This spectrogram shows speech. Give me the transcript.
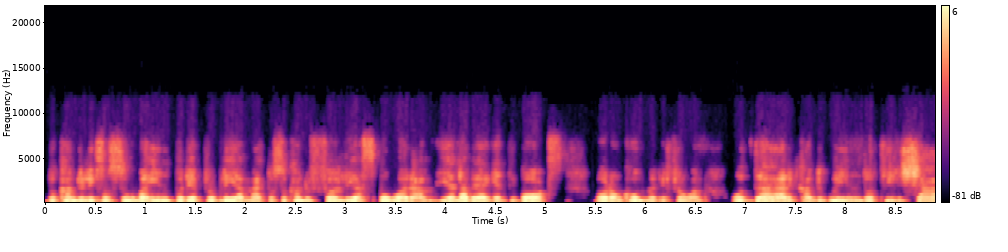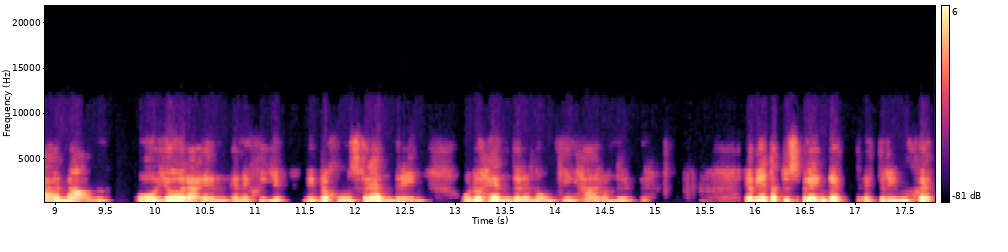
då kan du liksom zooma in på det problemet och så kan du följa spåren hela vägen tillbaks var de kommer ifrån. Och där kan du gå in då till kärnan och göra en energivibrationsförändring. Och då händer det någonting här och nu. Jag vet att du sprängde ett, ett rymdskepp,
